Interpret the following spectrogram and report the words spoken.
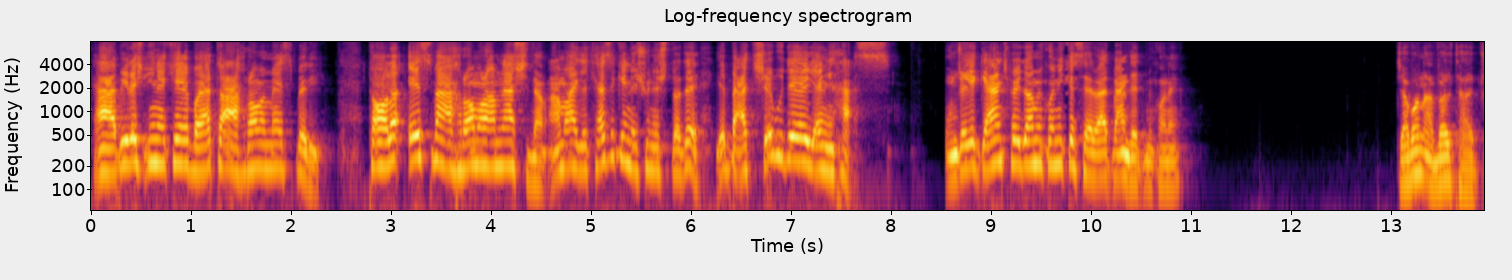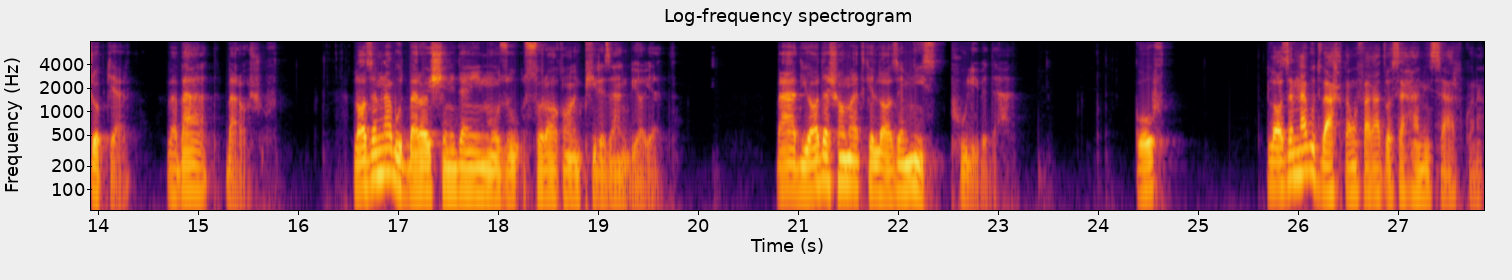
تعبیرش اینه که باید تا اهرام مصر بری. تا حالا اسم اهرام رو هم نشیدم. اما اگه کسی که نشونش داده یه بچه بوده یعنی هست. اونجا یه گنج پیدا می‌کنی که ثروت بندت می‌کنه. جوان اول تعجب کرد و بعد براشفت. لازم نبود برای شنیدن این موضوع سراغ پیرزن بیاید. بعد یادش آمد که لازم نیست پولی بدهد. گفت لازم نبود وقتمو فقط واسه همین صرف کنم.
